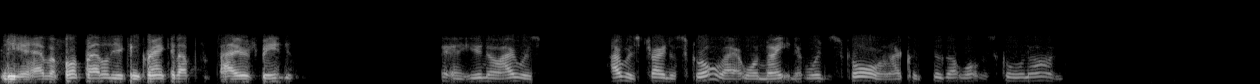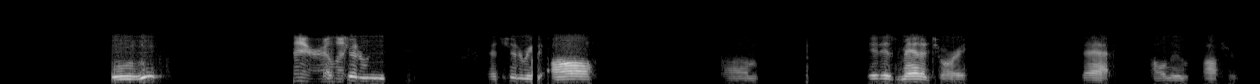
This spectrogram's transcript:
Do you have a foot pedal you can crank it up to higher speed? Uh, you know, I was I was trying to scroll that one night and it wouldn't scroll, and I couldn't figure out what was going on. Mm-hmm. There, I That like should read. That should read all. Um, it is mandatory that all new officers.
